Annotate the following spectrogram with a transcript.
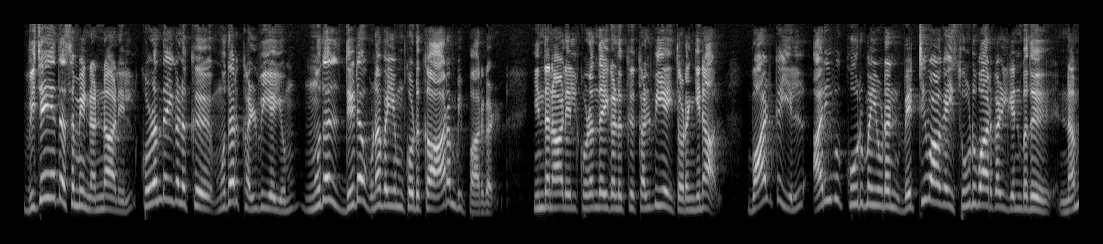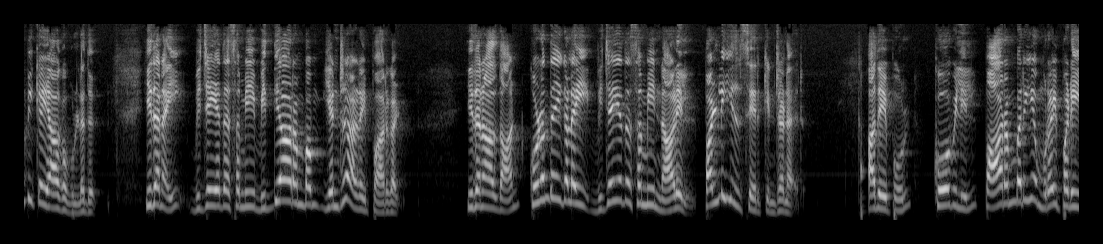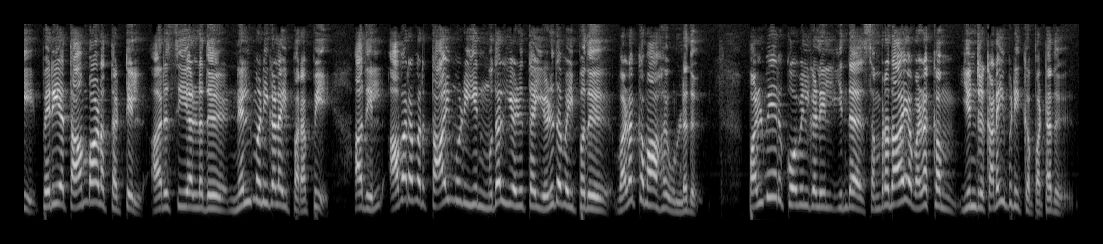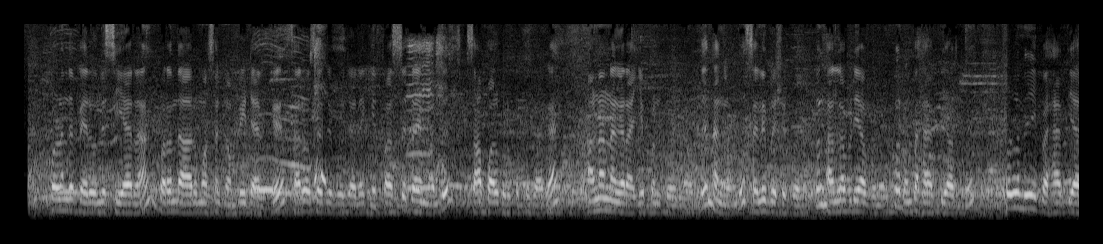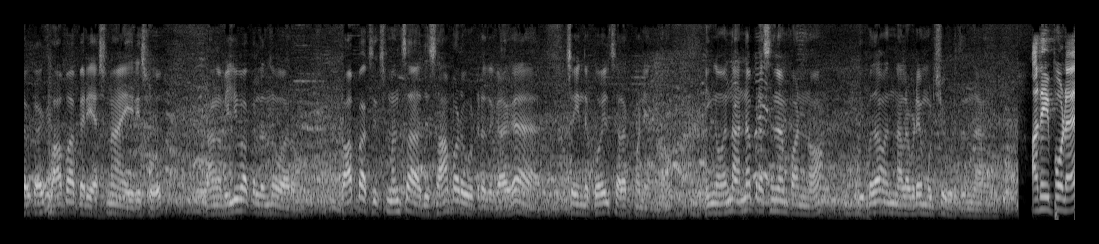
விஜயதசமி நன்னாளில் குழந்தைகளுக்கு முதற் கல்வியையும் முதல் திட உணவையும் கொடுக்க ஆரம்பிப்பார்கள். இந்த நாளில் குழந்தைகளுக்கு கல்வியை தொடங்கினால் வாழ்க்கையில் அறிவு கூர்மையுடன் வெற்றி வாகை சூடுவார்கள் என்பது நம்பிக்கையாக உள்ளது. இதனை விஜயதசமி வித்யாரம்பம் என்று அழைப்பார்கள். இதனால்தான் குழந்தைகளை விஜயதசமி நாளில் பள்ளியில் சேர்க்கின்றனர். அதேபோல் கோவிலில் பாரம்பரிய முறைப்படி பெரிய தாம்பாளத்தட்டில் அரிசி அல்லது நெல்மணிகளை பரப்பி அதில் அவரவர் தாய்மொழியின் முதல் எழுத்தை எழுத வைப்பது வழக்கமாக உள்ளது. பல்வேறு கோவில்களில் இந்த சம்பிரதாய வழக்கம் இன்று கடைபிடிக்கப்பட்டது. குழந்தை பேர் வந்து சியாரா. பிறந்த ஆறு மாதம் கம்ப்ளீட்டாக இருக்குது சரஸ்வதி பூஜை அன்னைக்கு ஃபஸ்ட்டு டைம் வந்து சாப்பாடு கொடுக்கறதுக்காக அண்ணா நகர் ஐயப்பன் கோயிலில் வந்து நாங்கள் வந்து செலிப்ரேஷன் பண்ணியிருக்கோம் நல்லபடியாக பண்ணியிருக்கோம் ரொம்ப ஹாப்பியாக இருக்கும் குழந்தையும் இப்போ ஹாப்பியாக இருக்காங்க. பாப்பா பேர் யஷ்னா ஐரிஸ் ஹோப் நாங்கள் வில்லிவாக்கல்லேருந்து வரோம். பாப்பாக்கு சிக்ஸ் மந்த்ஸாக அது சாப்பாடு ஊட்டுறதுக்காக ஸோ இந்த கோயில் செலக்ட் பண்ணியிருந்தோம். இங்கே வந்து அன்னப்பிரசனம் பண்ணோம். இப்போ தான் வந்து நல்லபடியாக முடிச்சு கொடுத்துருந்தாங்க. அதேபோல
